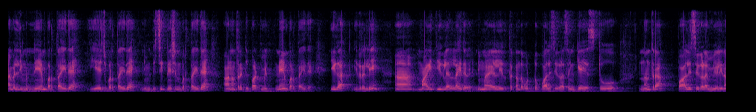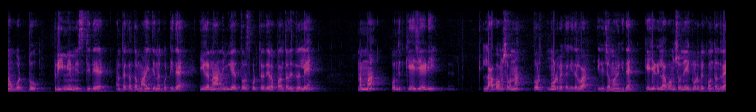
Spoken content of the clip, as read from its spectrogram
ಆಮೇಲೆ ನಿಮ್ಮ ನೇಮ್ ಬರ್ತಾ ಇದೆ ಏಜ್ ಬರ್ತಾ ಇದೆ, ನಿಮ್ಮ ಡಿಸಿಗ್ನೇಷನ್ ಬರ್ತಾ ಇದೆ ಆನಂತರ ಡಿಪಾರ್ಟ್ಮೆಂಟ್ ನೇಮ್ ಬರ್ತಾ ಇದೆ. ಈಗ ಇದರಲ್ಲಿ ಮಾಹಿತಿಗಳೆಲ್ಲ ಇದ್ದಾವೆ ನಿಮ್ಮ ಎಲ್ಲಿರ್ತಕ್ಕಂಥ ಒಟ್ಟು ಪಾಲಿಸಿಗಳ ಸಂಖ್ಯೆ ಎಷ್ಟು? ನಂತರ ಪಾಲಿಸಿಗಳ ಮೇಲಿನ ಒಟ್ಟು ಪ್ರೀಮಿಯಂ ಎಷ್ಟಿದೆ ಅಂತಕ್ಕಂಥ ಮಾಹಿತಿಯನ್ನು ಕೊಟ್ಟಿದೆ. ಈಗ ನಾನು ನಿಮಗೆ ತೋರಿಸ್ಕೊಡ್ತಿರೋದು ಏನಪ್ಪ ಅಂತಂದ್ರೆ ಇದರಲ್ಲಿ ನಮ್ಮ ಒಂದು ಕೆ ಜಿ ಐ ಡಿ ಲಾಭಾಂಶವನ್ನು ತೋರ್ ನೋಡಬೇಕಾಗಿದೆ ಅಲ್ವಾ? ಈಗ ಜಮಾ ಆಗಿದೆ. ಕೆ ಜಿ ಡಿ ಲಾಭಾಂಶವನ್ನು ಹೇಗೆ ನೋಡಬೇಕು ಅಂತಂದರೆ,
